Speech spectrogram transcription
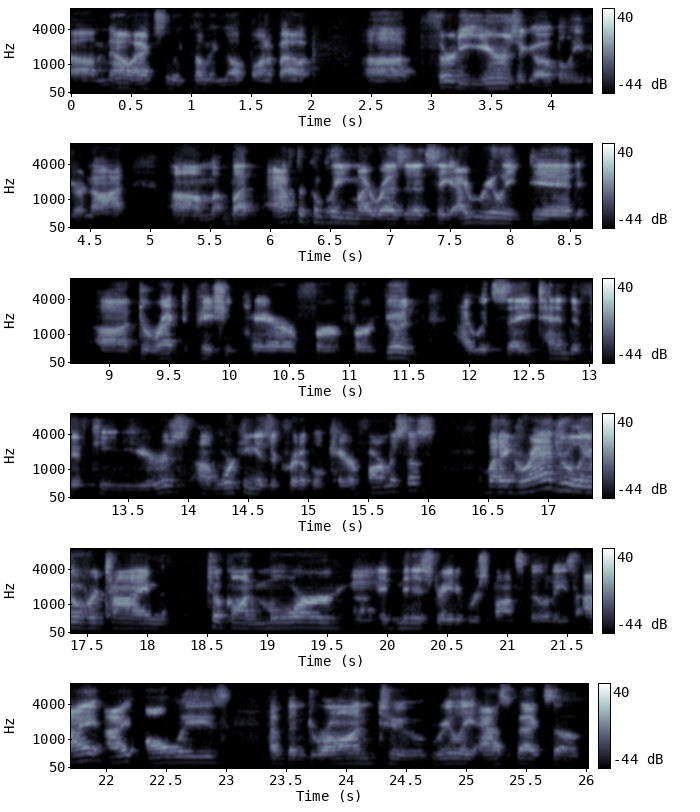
um, now actually coming up on about uh, 30 years ago, believe it or not. Um, but after completing my residency, I really did uh, direct patient care for, for a good, I would say, 10 to 15 years, um, working as a critical care pharmacist. But I gradually, over time, took on more uh, administrative responsibilities. I, I always have been drawn to really aspects of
